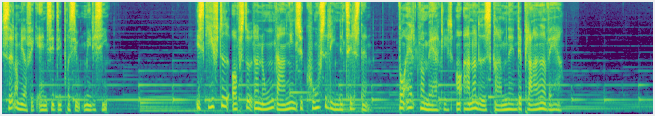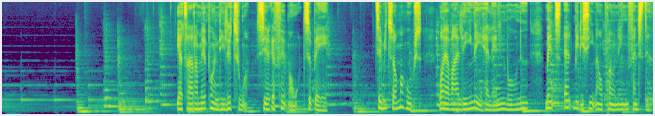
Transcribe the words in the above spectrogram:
selvom jeg fik antidepressiv medicin. I skiftet opstod der nogle gange en psykoselignende tilstand, hvor alt var mærkeligt og anderledes skræmmende, end det plejede at være. Jeg tager dig med på en lille tur, cirka fem år tilbage. Til mit sommerhus, hvor jeg var alene i halvanden måned, mens al medicinafprøvningen fandt sted.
